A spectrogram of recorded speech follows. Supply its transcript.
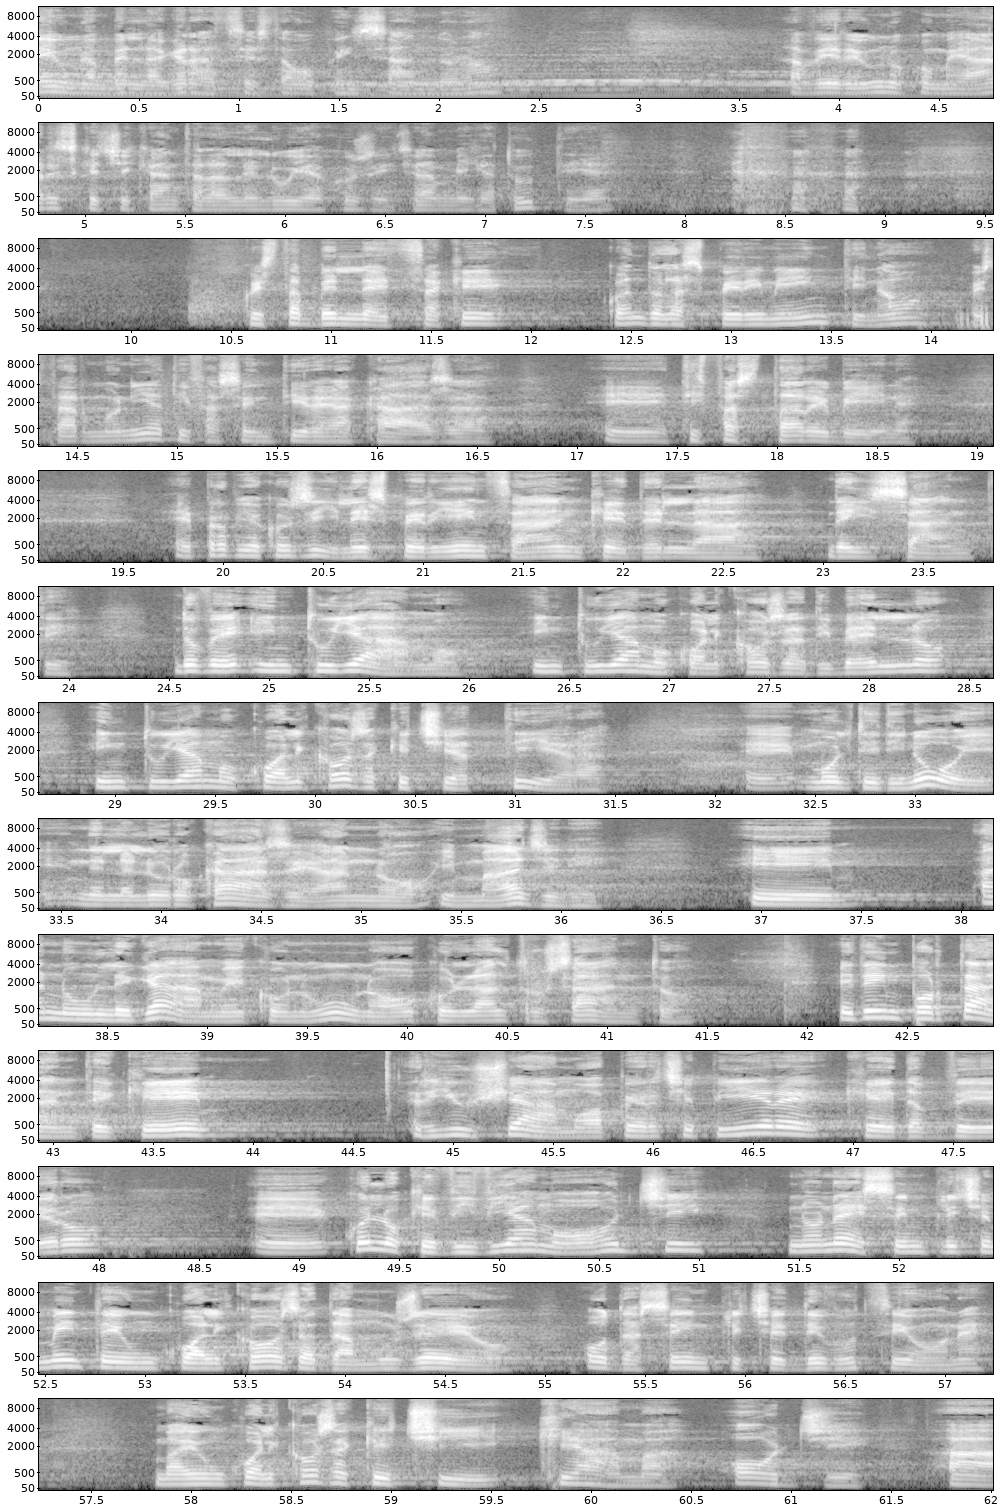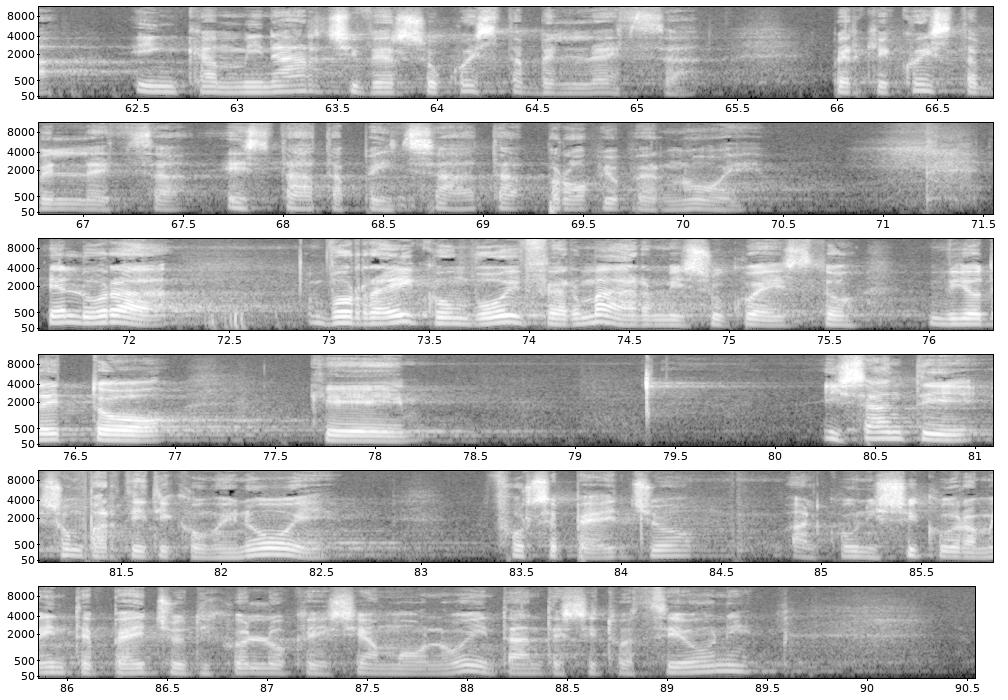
È una bella grazia, stavo pensando, no? Avere uno come Aris che ci canta l'alleluia così, ce l'hanno mica tutti, eh? Questa bellezza che quando la sperimenti, no? Questa armonia ti fa sentire a casa e ti fa stare bene. È proprio così l'esperienza anche della, dei santi, dove intuiamo, intuiamo qualcosa di bello intuiamo qualcosa che ci attira. E molti di noi nelle loro case hanno immagini e hanno un legame con uno o con l'altro santo ed è importante che riusciamo a percepire che davvero eh, quello che viviamo oggi non è semplicemente un qualcosa da museo o da semplice devozione, ma è un qualcosa che ci chiama oggi a incamminarci verso questa bellezza, perché questa bellezza è stata pensata proprio per noi. E allora vorrei con voi fermarmi su questo. Vi ho detto che i santi sono partiti come noi, forse peggio, alcuni sicuramente peggio di quello che siamo noi in tante situazioni,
